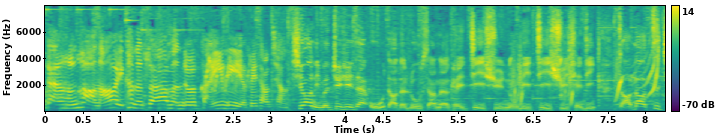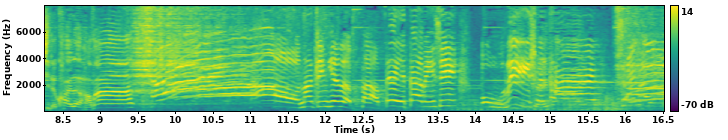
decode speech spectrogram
感很好，然后也看得出来他们就是反应力也非常强。希望你们继续在舞蹈的路上呢，可以继续努力，继续前进，找到自己的快乐，好吗？好。好，那今天的宝贝大明星努力全开。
